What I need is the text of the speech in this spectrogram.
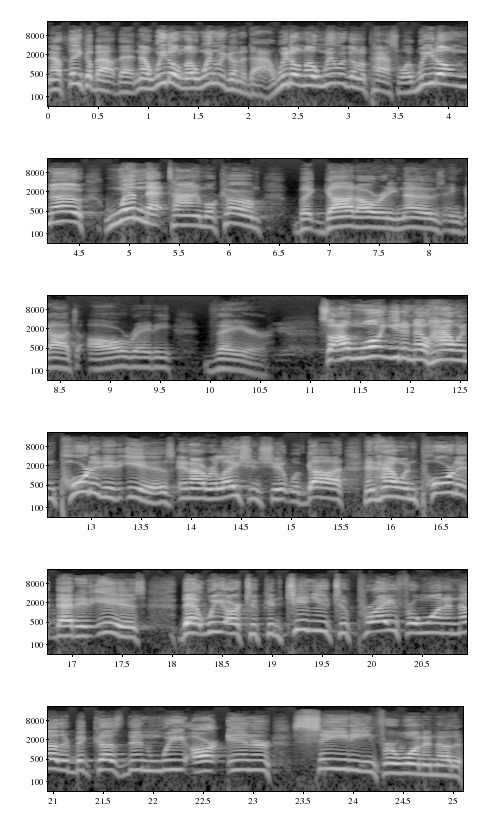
Now, think about that. Now, we don't know when we're going to die. We don't know when we're going to pass away. We don't know when that time will come, but God already knows, and God's already there. So I want you to know how important it is in our relationship with God and how important that it is that we are to continue to pray for one another because then we are interceding for one another.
